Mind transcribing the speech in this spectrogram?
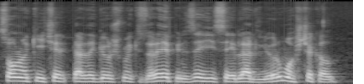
Sonraki içeriklerde görüşmek üzere. Hepinize iyi seyirler diliyorum. Hoşçakalın.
